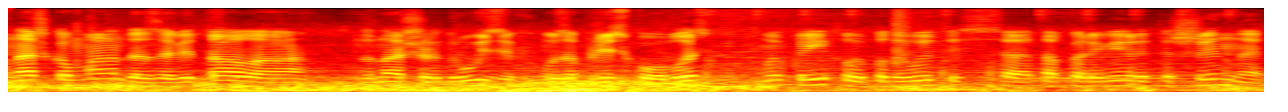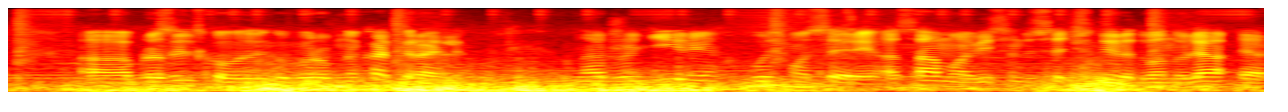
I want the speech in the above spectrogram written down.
наша команда завітала до наших друзів у Запорізьку область. Ми приїхали подивитися та перевірити шини бразильського виробника Pirelli на Deere 8 серії, а саме 8420R.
